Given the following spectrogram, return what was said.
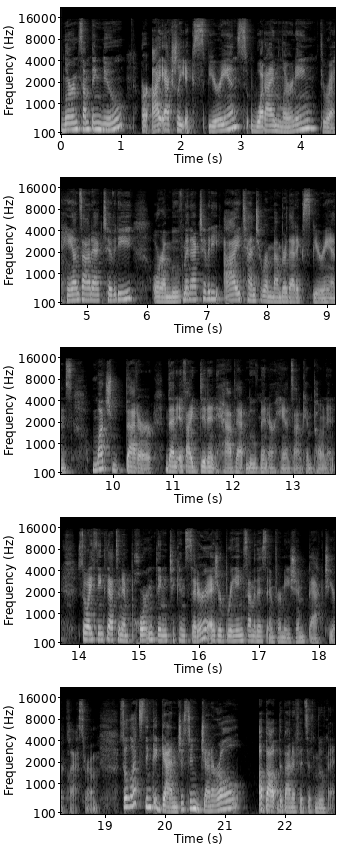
learn something new or I actually experience what I'm learning through a hands on activity or a movement activity, I tend to remember that experience much better than if I didn't have that movement or hands on component. So I think that's an important thing to consider as you're bringing some of this information back to your classroom. So let's think again, just in general, about the benefits of movement.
